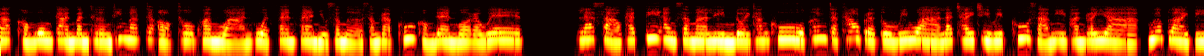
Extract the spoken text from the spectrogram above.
รักของวงการบันเทิงที่มักจะออกโชว์ความหวานอวดแฟนๆ อยู่เสมอสำหรับคู่ของแดนวรเวทและสาวแพตตี้อังสมาลินโดยทั้งคู่เพิ่งจะเข้าประตูวิวาและใช้ชีวิตคู่สามีภรรยาเมื่อปลายปี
